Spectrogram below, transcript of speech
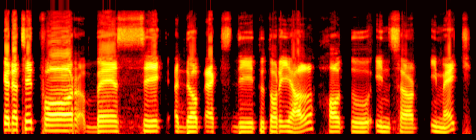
Okay, that's it for basic Adobe XD tutorial, how to insert image.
